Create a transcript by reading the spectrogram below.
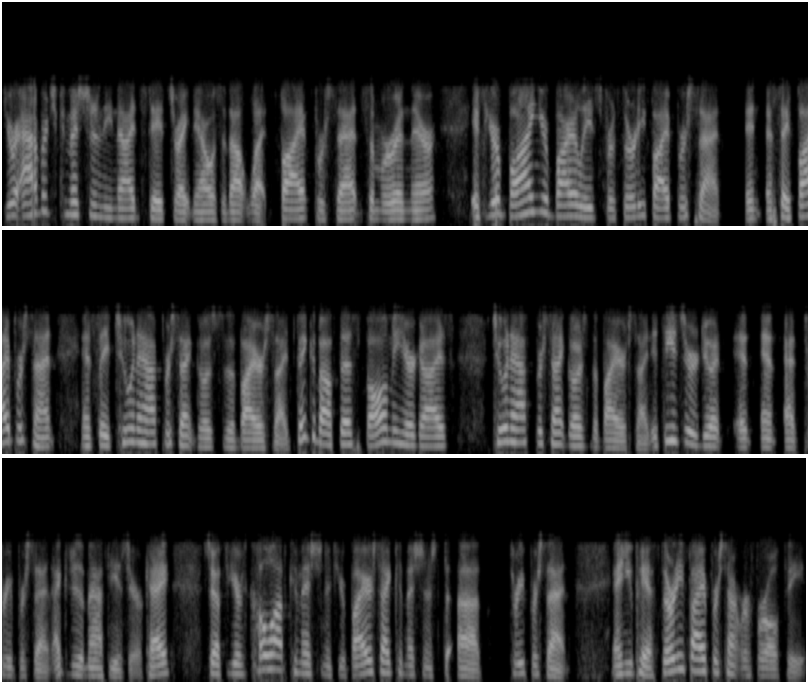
Your average commission in the United States right now is about what, 5%, somewhere in there? If you're buying your buyer leads for 35%, and, and say 5%, and say 2.5% goes to the buyer side. Think about this. Follow me here, guys. 2.5% goes to the buyer side. It's easier to do it at, at 3%. I can do the math easier, okay? So if your co op commission, if your buyer side commission is uh, 3%, and you pay a 35% referral fee,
